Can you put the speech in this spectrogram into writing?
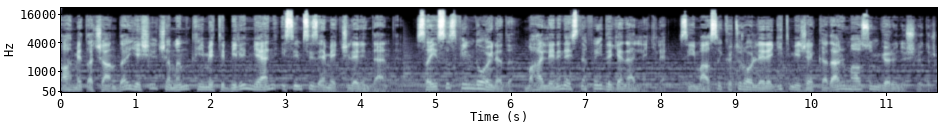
Ahmet Açan da Yeşilçam'ın kıymeti bilinmeyen isimsiz emekçilerindendi. Sayısız filmde oynadı. Mahallenin esnafıydı genellikle. Siması kötü rollere gitmeyecek kadar masum görünüşlüdür.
